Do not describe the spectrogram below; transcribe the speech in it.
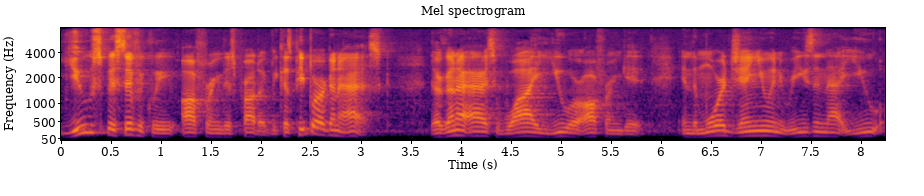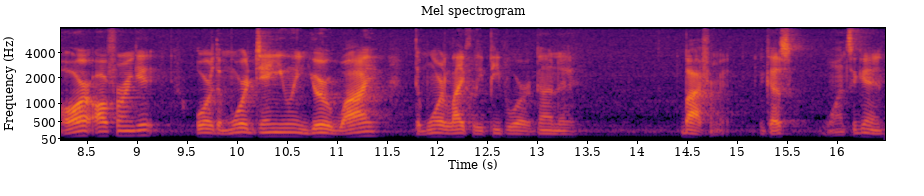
you specifically, offering this product? Because people are going to ask. They're going to ask why you are offering it. And the more genuine reason that you are offering it, or the more genuine your why, the more likely people are going to buy from it. Because, once again,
